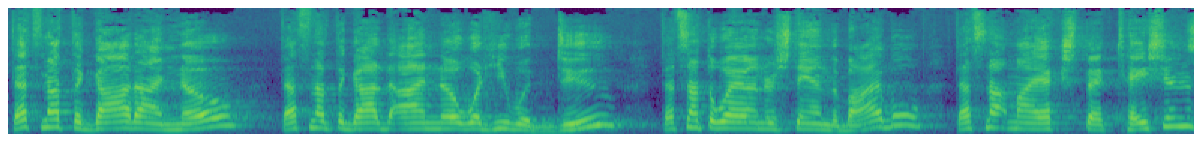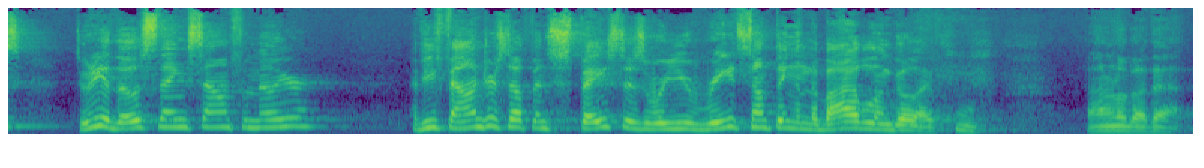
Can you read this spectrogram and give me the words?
That's not the God I know. That's not the God that I know what he would do. That's not the way I understand the Bible. That's not my expectations. Do any of those things sound familiar? Have you found yourself in spaces where you read something in the Bible and go like, hmm, I don't know about that.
